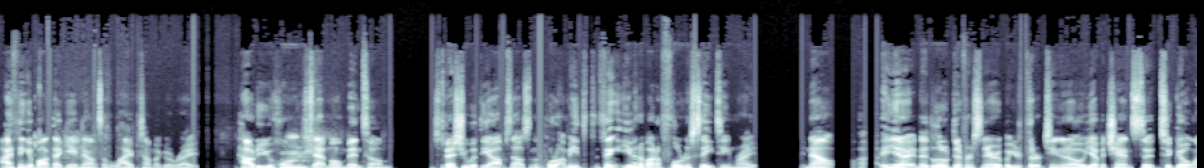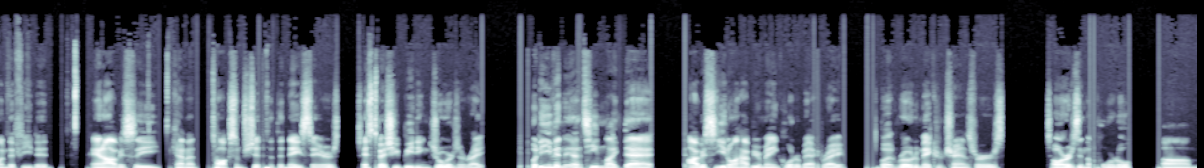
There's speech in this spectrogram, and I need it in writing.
I think about that game now; it's a lifetime ago, right? How do you harness that momentum, especially with the opt outs in the portal? I mean, think even about a Florida State team, right? Now, uh, you know, in a little different scenario, but you're 13 and 0. You have a chance to to go undefeated, and obviously kind of talk some shit to the naysayers, especially beating Georgia, right? But even a team like that, obviously you don't have your main quarterback, right? But Rodemaker transfers or is in the portal. Um,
